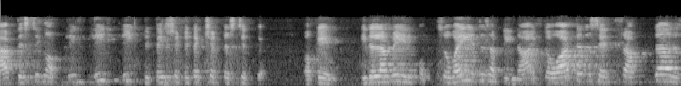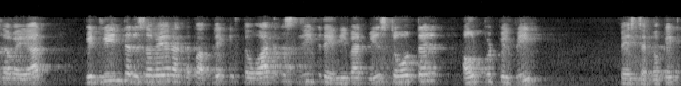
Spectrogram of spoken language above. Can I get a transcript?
have testing of leak leak leak detection detection test இருக்கு ஓகே இதெல்லாமே இருக்கும் ஸோ வை இட் இஸ் அப்படின்னா if the water is sent from the reservoir between த reservoir and the public if the water is leaked anywhere means total output will be wasted okay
